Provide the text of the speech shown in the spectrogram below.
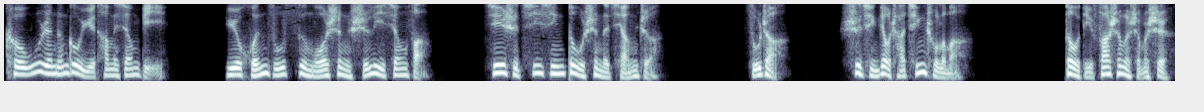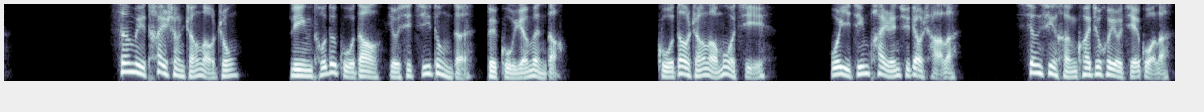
可无人能够与他们相比。与魂族四魔圣实力相仿，皆是七星斗圣的强者。族长，事情调查清楚了吗？到底发生了什么事？三位太上长老中，领头的古道有些激动的对古元问道：“古道长老莫急，我已经派人去调查了，相信很快就会有结果了。”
